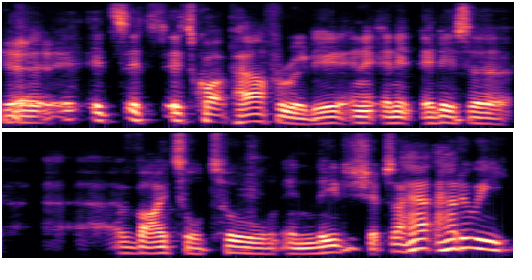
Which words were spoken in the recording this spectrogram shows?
Yeah, it's it's it's quite powerful, really, and it, and it, it is a, a vital tool in leadership. So how how do we?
